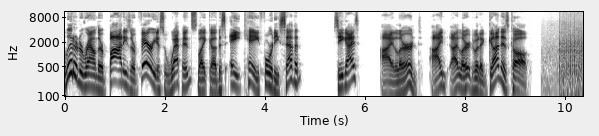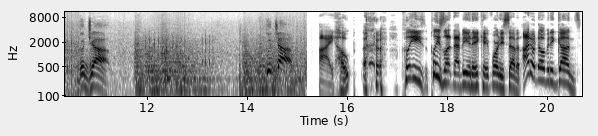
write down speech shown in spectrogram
littered around their bodies are various weapons, like uh, this AK 47. See, guys? I learned. I, I learned what a gun is called. Good job. Good job. I hope. please, please let that be an AK 47. I don't know many guns.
